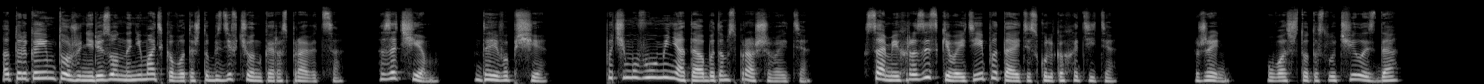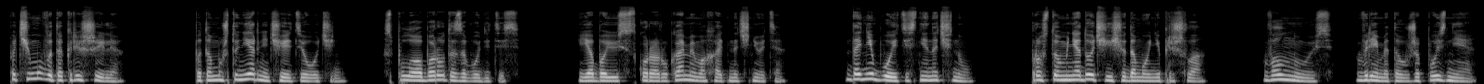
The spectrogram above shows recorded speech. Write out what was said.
А только им тоже не резон нанимать кого-то, чтобы с девчонкой расправиться. Зачем? Да и вообще. Почему вы у меня-то об этом спрашиваете? Сами их разыскиваете и пытаете сколько хотите. Жень, у вас что-то случилось, да? Почему вы так решили? Потому что нервничаете очень. С полуоборота заводитесь. Я боюсь, скоро руками махать начнете. Да не бойтесь, не начну. Просто у меня дочь еще домой не пришла. Волнуюсь. Время-то уже позднее.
